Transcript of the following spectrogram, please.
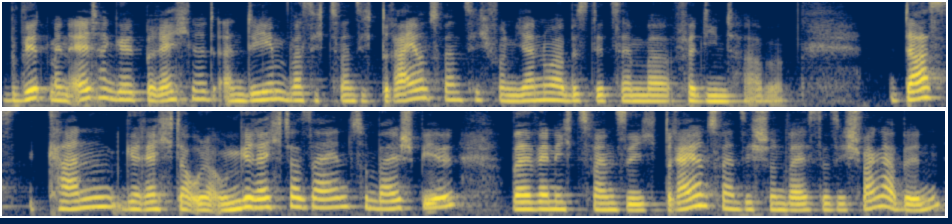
wird mein Elterngeld berechnet an dem, was ich 2023 von Januar bis Dezember verdient habe. Das kann gerechter oder ungerechter sein, zum Beispiel, weil wenn ich 2023 schon weiß, dass ich schwanger bin,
